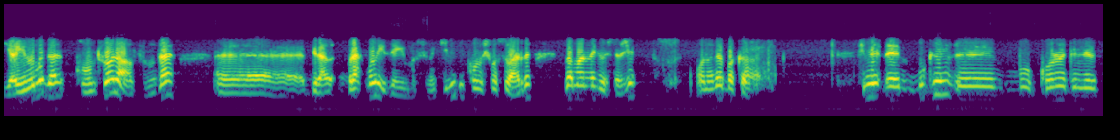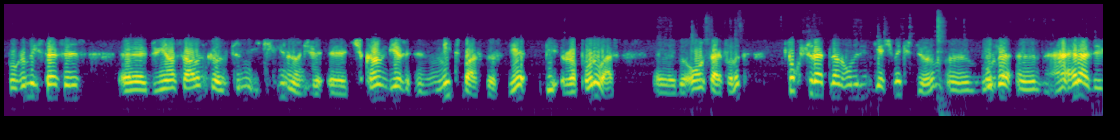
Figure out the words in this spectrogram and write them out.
Yayılımı da kontrol altında e, biraz bırakmalıyız yayılmasını gibi bir konuşması vardı. Zaman ne gösterecek? Ona da bakalım. Şimdi e, bugün e, bu korona günleri programı isterseniz e, Dünya Sağlık Örgütü'nün iki gün önce e, çıkan bir Mythbusters diye bir raporu var. E, 10 sayfalık. Çok süratle onu geçmek istiyorum. E, burada e, herhalde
